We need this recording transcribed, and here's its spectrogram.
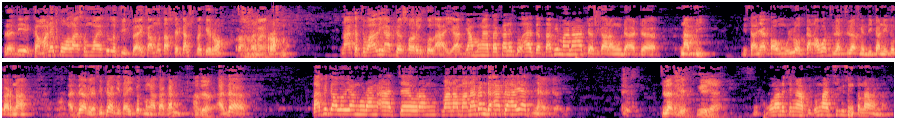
Berarti gamane pola semua itu lebih baik kamu tafsirkan sebagai roh rahmat. Nah kecuali ada sorikul ayat yang mengatakan itu adab, tapi mana ada sekarang udah ada nabi. Misalnya kaum mulut kan Allah jelas-jelas ngendikan itu karena adab ya sudah kita ikut mengatakan Adab. adab. Tapi kalau yang orang Aceh, orang mana-mana kan tidak ada ayatnya. Jelas ya? Nggih. Mulane sing apik itu ngaji ku sing tenanan.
